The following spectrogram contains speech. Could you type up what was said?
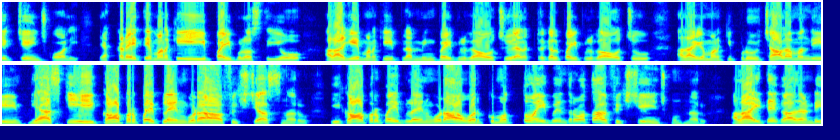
చెక్ చేయించుకోవాలి. ఎక్కడైతే మనకి ఈ పైపులు వస్తాయో అలాగే మనకి ప్లంబింగ్ పైపులు కావచ్చు ఎలక్ట్రికల్ పైపులు కావచ్చు అలాగే మనకి ఇప్పుడు చాలా మంది గ్యాస్కి కాపర్ పైప్ లైన్ కూడా ఫిక్స్ చేస్తున్నారు. ఈ కాపర్ పైప్ లైన్ కూడా వర్క్ మొత్తం అయిపోయిన తర్వాత ఫిక్స్ చేయించుకుంటున్నారు. అలా అయితే కాదండి.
